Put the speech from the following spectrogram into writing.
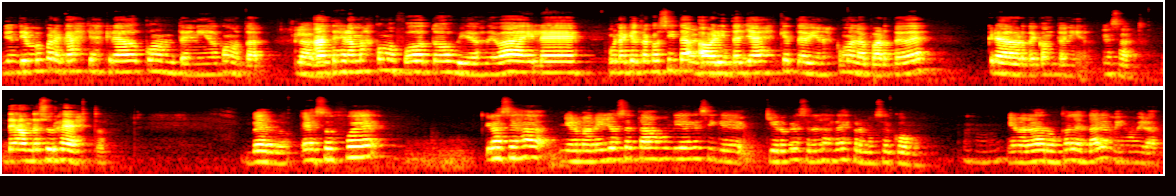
de un tiempo para acá es que has creado contenido como tal. Claro. Antes era más como fotos, videos de baile, una que otra cosita. Ahorita ya es que te vienes como la parte de creador de contenido. Exacto. ¿De dónde surge esto? Verlo. Eso fue gracias a mi hermana y yo sentábamos un día que sí que quiero crecer en las redes, pero no sé cómo. Mi hermana agarró un calendario y me dijo, mira,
